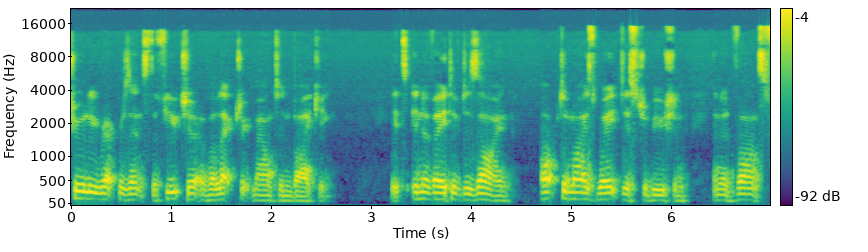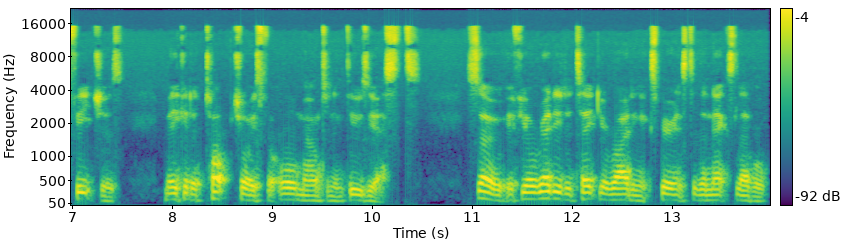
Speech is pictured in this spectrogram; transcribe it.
truly represents the future of electric mountain biking. Its innovative design, optimized weight distribution, and advanced features make it a top choice for all mountain enthusiasts. So, if you're ready to take your riding experience to the next level,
